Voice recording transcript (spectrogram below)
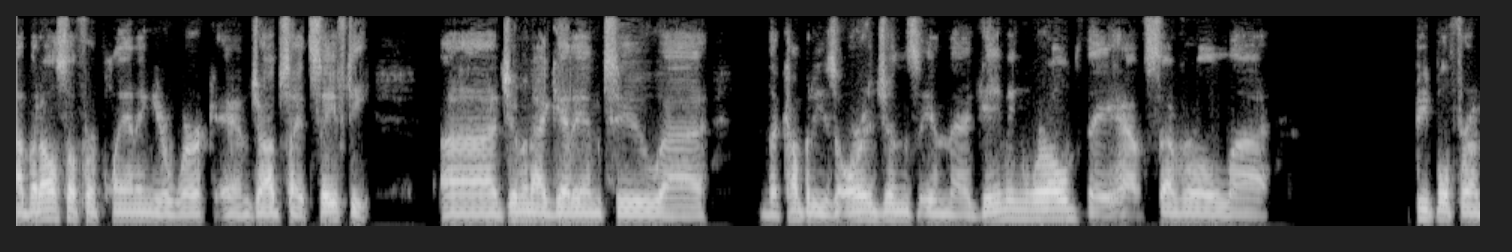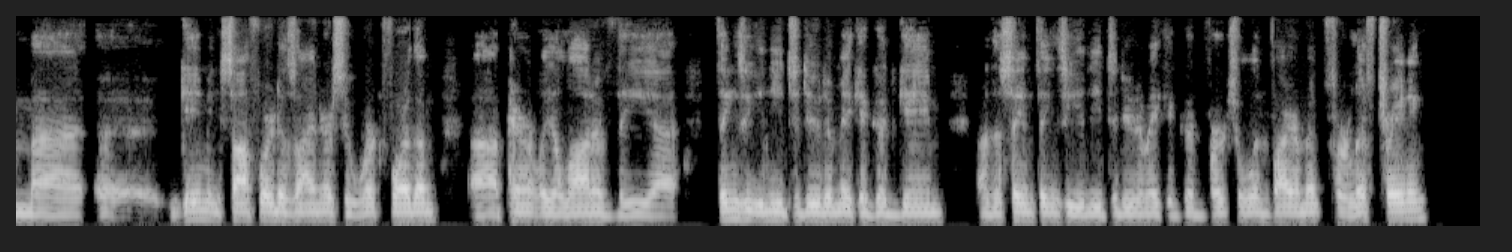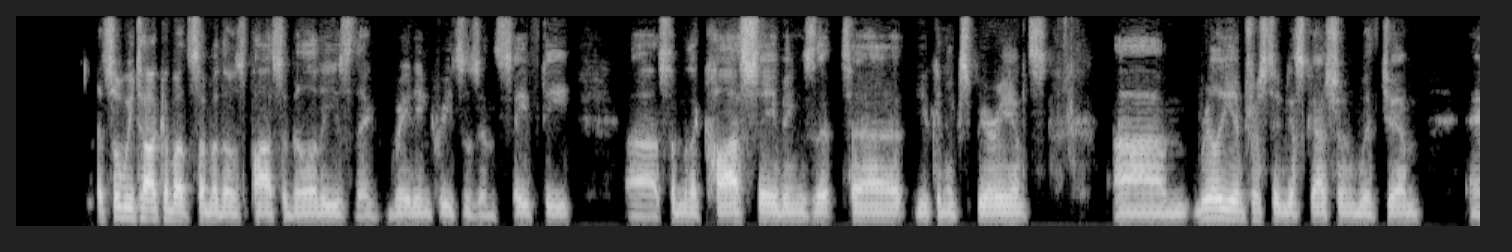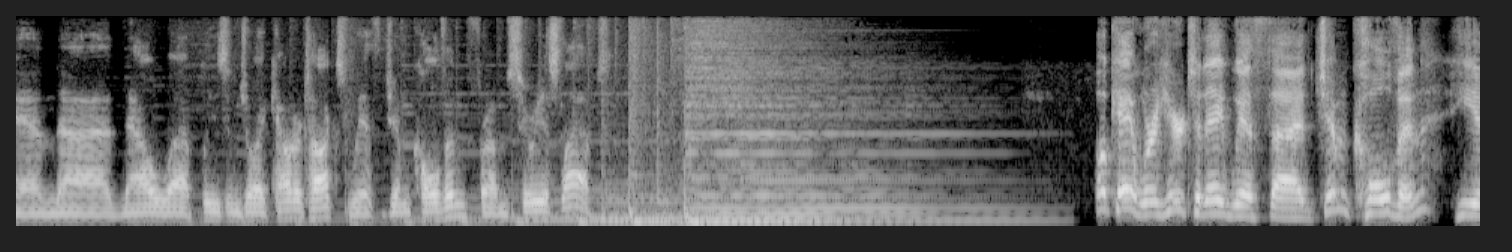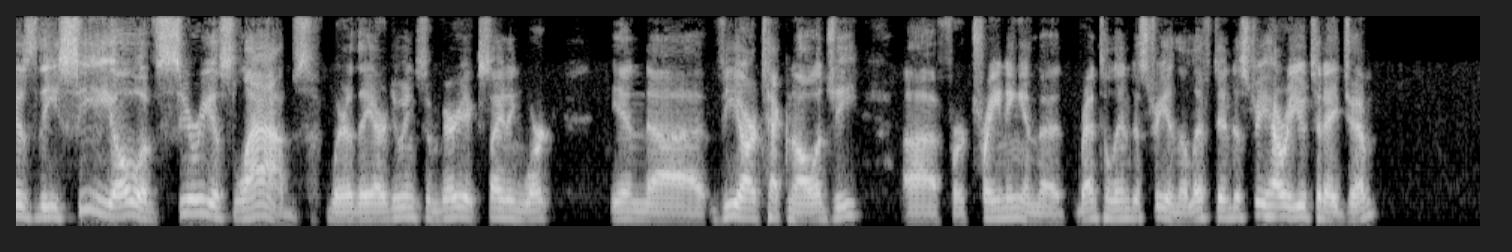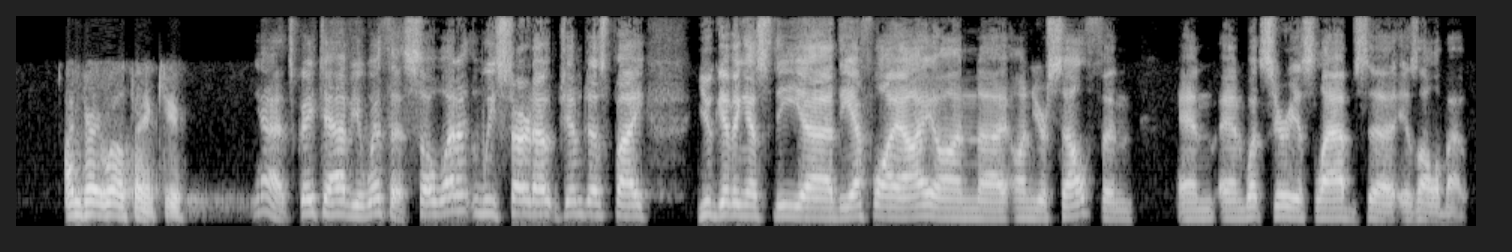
but also for planning your work and job site safety. Uh, Jim and I get into uh, the company's origins in the gaming world. They have several uh, people from gaming software designers who work for them. apparently, a lot of the things that you need to do to make a good game are the same things that you need to do to make a good virtual environment for lift training. And so we talk about some of those possibilities, the great increases in safety, uh, some of the cost savings that uh, you can experience. Um, really interesting discussion with Jim. And uh, now, uh, please enjoy Counter Talks with Jim Colvin from Serious Labs. Okay, we're here today with uh, Jim Colvin. He is the CEO of Serious Labs, where they are doing some very exciting work in uh, VR technology uh, for training in the rental industry and the lift industry. How are you today, Jim? I'm very well, thank you. Yeah, it's great to have you with us. So why don't we start out, Jim, just by you giving us the uh, the FYI on uh, on yourself and and and what Serious Labs uh, is all about.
